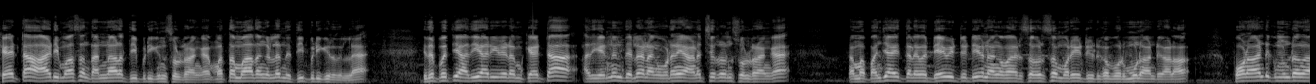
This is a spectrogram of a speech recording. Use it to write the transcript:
கேட்டால் ஆடி மாதம் தன்னால் தீப்பிடிக்குன்னு சொல்கிறாங்க மற்ற மாதங்களில் இந்த தீப்பிடிக்கிறது இல்லை. இதை பற்றி அதிகாரிகளிடம் கேட்டால் அது என்னன்னு தெரியல நாங்கள் உடனே அணைச்சிடறோம்னு சொல்கிறாங்க நம்ம பஞ்சாயத்து தலைவர் டேவிட்டையும் நாங்கள் வருஷம் வருஷம் முறையிட்டு இருக்கோம் ஒரு மூணு ஆண்டு காலம். போன ஆண்டுக்கு முந்தின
